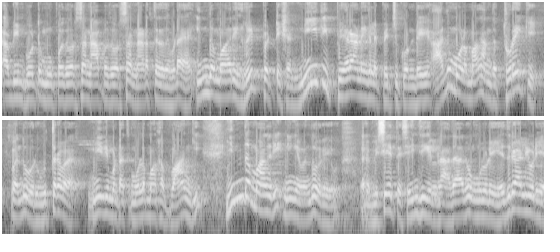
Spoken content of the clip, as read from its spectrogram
அப்படின்னு போட்டு முப்பது வருஷம் நாற்பது வருஷம் நடத்துறதை விட இந்த மாதிரி ரிட் பெட்டிஷன் நீதி பேராணைகளை பெற்றுக்கொண்டு அது மூலமாக அந்த துறைக்கு வந்து ஒரு உத்தரவை நீதிமன்றத்தின் மூலமாக வாங்கி இந்த மாதிரி நீங்கள் வந்து ஒரு விஷயத்தை செஞ்சீங்கன்னா அதாவது உங்களுடைய எதிராளியுடைய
